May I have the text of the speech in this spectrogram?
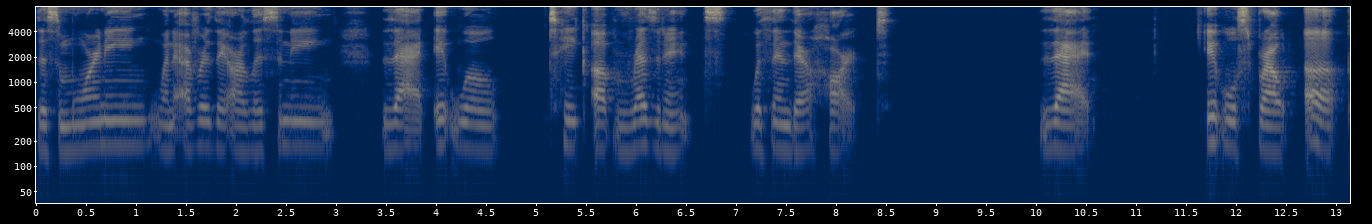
this morning, whenever they are listening, that it will take up residence within their heart, that it will sprout up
